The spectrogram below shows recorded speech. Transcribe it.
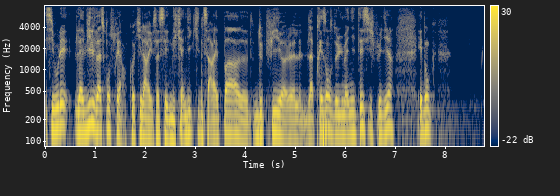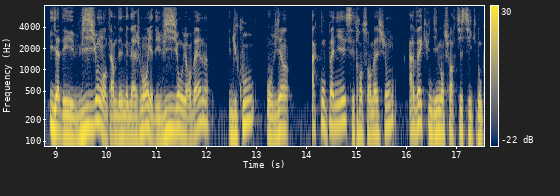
si vous voulez, la ville va se construire, quoi qu'il arrive. Ça, c'est une mécanique qui ne s'arrête pas euh, depuis euh, la- présence de l'humanité, si je puis dire. Et donc, il y a des visions en termes d'aménagement, il y a des visions urbaines. Et du coup, on vient accompagner ces transformations avec une dimension artistique. Donc,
